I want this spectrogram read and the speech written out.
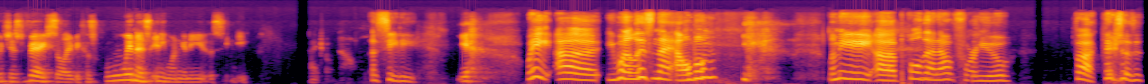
which is very silly because when is anyone going to use a CD? I don't know. A CD. Yeah. Wait, uh, you want to listen to that album? Yeah. Let me uh pull that out for you. Fuck, there's a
